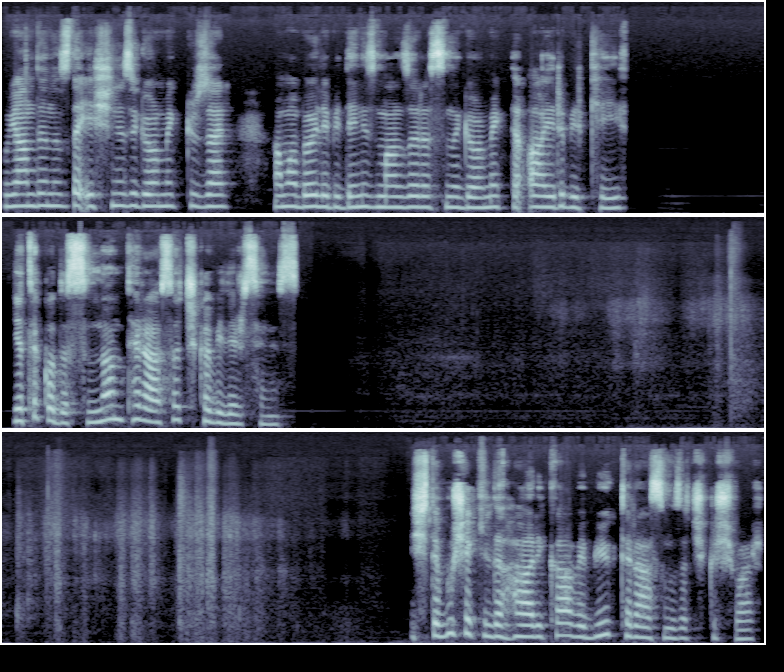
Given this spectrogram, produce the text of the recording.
Uyandığınızda eşinizi görmek güzel ama böyle bir deniz manzarasını görmek de ayrı bir keyif. Yatak odasından terasa çıkabilirsiniz. İşte bu şekilde harika ve büyük terasımıza çıkış var.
